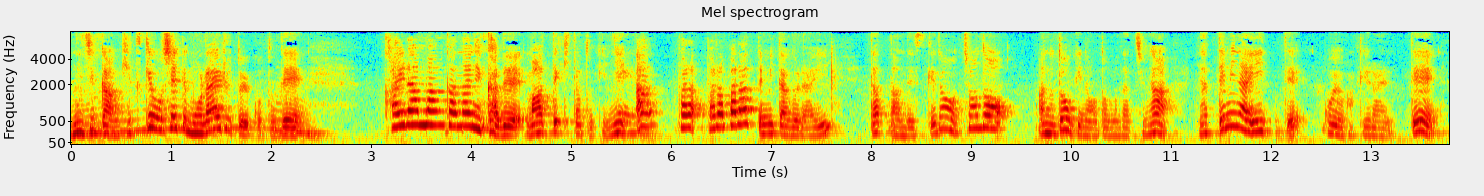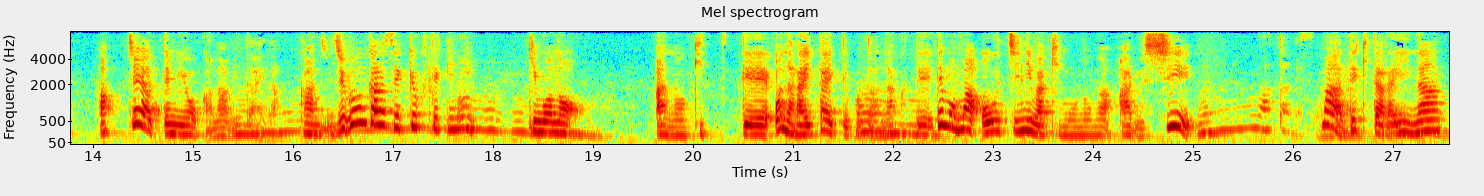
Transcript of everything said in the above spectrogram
2時間着付けを教えてもらえるということで、回覧板か何かで回ってきた時に、あ、パラパラパラって見たぐらい、だったんですけど、ちょうどあの同期のお友達が、やってみない？って声をかけられて、あ、じゃあやってみようかな、みたいな感じ。自分から積極的に着物、あの、着付けを習いたいっていうことはなくて、でもまあお家には着物があるし、まあできたらいいな、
